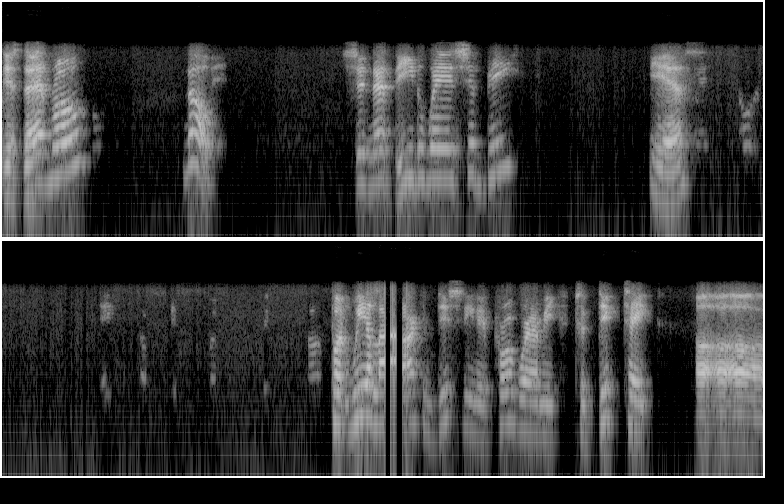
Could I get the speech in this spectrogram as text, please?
Is that wrong? No. Shouldn't that be the way it should be? Yes. But we allow our conditioning and programming to dictate uh, uh, uh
